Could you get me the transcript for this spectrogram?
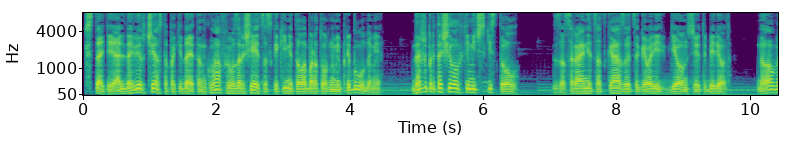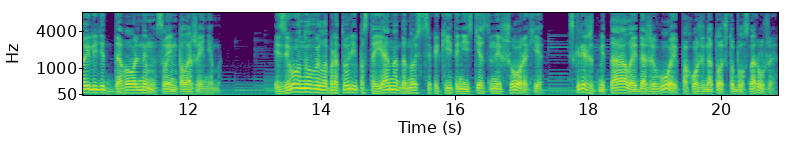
Кстати, Альдавир часто покидает анклав и возвращается с какими-то лабораторными приблудами. Даже притащил алхимический стол. Засранец отказывается говорить, где он все это берет, но выглядит довольным своим положением. Из его новой лаборатории постоянно доносятся какие-то неестественные шорохи, скрежет металла и даже вой, похожий на тот, что был снаружи.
